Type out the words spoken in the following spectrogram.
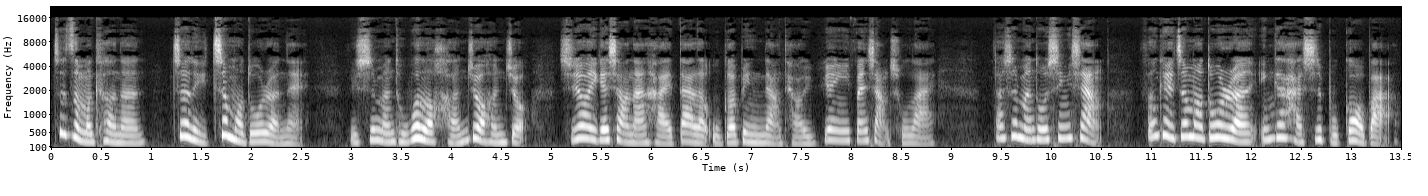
这怎么可能？这里这么多人呢。”于是门徒问了很久很久，只有一个小男孩带了五个饼两条鱼，愿意分享出来。但是门徒心想，分给这么多人，应该还是不够吧。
